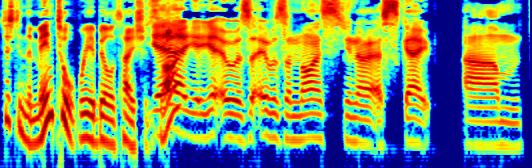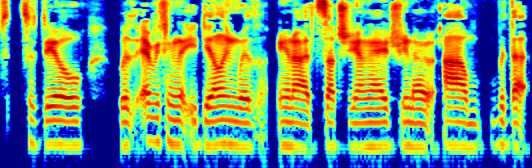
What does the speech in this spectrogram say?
just in the mental rehabilitation. Yeah, right? yeah, yeah. It was it was a nice, you know, escape um, t- to deal with everything that you're dealing with, you know, at such a young age. You know, um, with that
